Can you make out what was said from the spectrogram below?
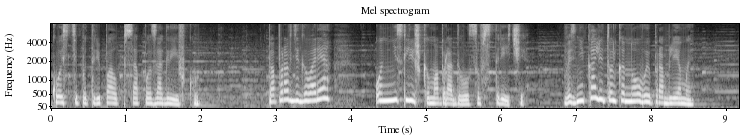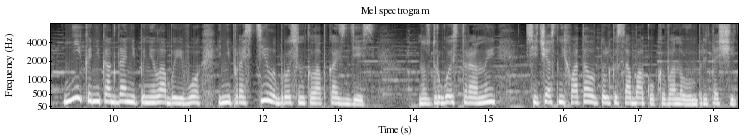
Костя потрепал пса по загривку. По правде говоря, он не слишком обрадовался встрече. Возникали только новые проблемы. Ника никогда не поняла бы его и не простила бросен колобка здесь. Но, с другой стороны, сейчас не хватало только собаку к Ивановым притащить.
